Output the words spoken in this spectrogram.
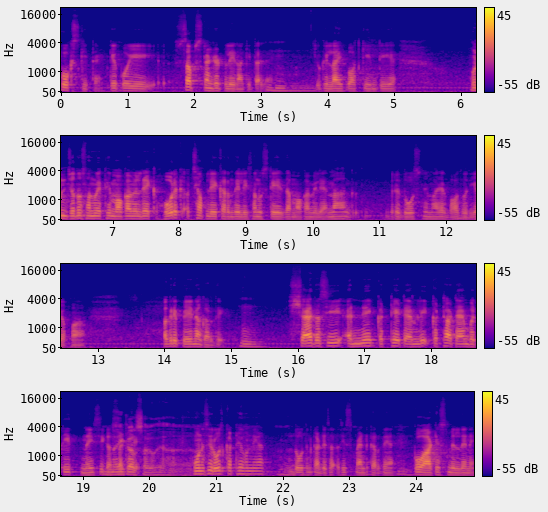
ਫੋਕਸ ਕੀਤਾ ਹੈ ਕਿ ਕੋਈ ਸਬ ਸਟੈਂਡਰਡ ਪਲੇ ਨਾ ਕੀਤਾ ਜਾਏ ਕਿਉਂਕਿ ਲਾਈਫ ਬਹੁਤ ਕੀਮਤੀ ਹੈ। ਹੁਣ ਜਦੋਂ ਸਾਨੂੰ ਇੱਥੇ ਮੌਕਾ ਮਿਲ ਰਿਹਾ ਇੱਕ ਹੋਰ ਇੱਕ ਅੱਛਾ ਪਲੇ ਕਰਨ ਦੇ ਲਈ ਸਾਨੂੰ ਸਟੇਜ ਦਾ ਮੌਕਾ ਮਿਲਿਆ। ਮੈਂ ਮੇਰੇ ਦੋਸਤ ਨੇ ਮੈਂ ਯਾਰ ਬਹੁਤ ਵਧੀਆ ਆਪਾਂ ਅਗਰ ਪੇ ਨਾ ਕਰਦੇ। ਸ਼ਾਇਦ ਅਸੀਂ ਇੰਨੇ ਇਕੱਠੇ ਟਾਈਮ ਲਈ ਇਕੱਠਾ ਟਾਈਮ ਬਤੀਤ ਨਹੀਂ ਸੀ ਕਰ ਨਹੀਂ ਕਰ ਸਕਦੇ ਸਕਦੇ ਹਾਂ। ਹੁਣ ਅਸੀਂ ਰੋਜ਼ ਇਕੱਠੇ ਹੁੰਨੇ ਆ ਦੋ ਤਿੰਨ ਘੰਟੇ ਅਸੀਂ ਸਪੈਂਡ ਕਰਦੇ ਆ ਕੋ ਆਰਟਿਸਟ ਮਿਲਦੇ ਨੇ।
